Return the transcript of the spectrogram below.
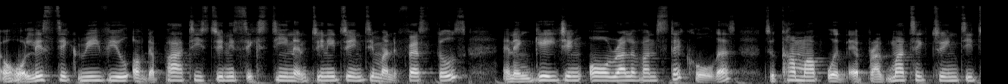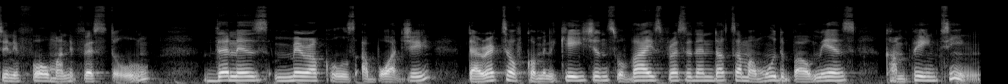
a holistic review of the party's 2016 and 2020 manifestos and engaging all relevant stakeholders to come up with a pragmatic 2024 manifesto. Dennis Miracles Aboagye, Director of Communications for Vice President Dr. Mahmoud Bawumia's campaign team,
